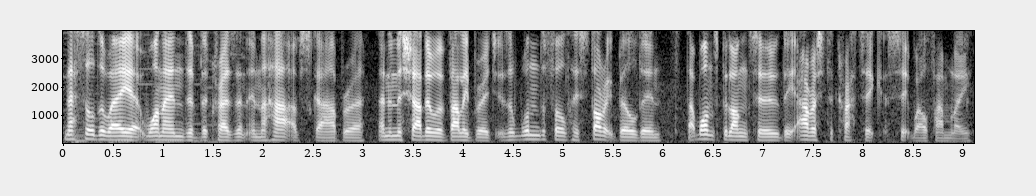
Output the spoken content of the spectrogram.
Nestled away at one end of the crescent in the heart of Scarborough and in the shadow of Valley Bridge is a wonderful historic building that once belonged to the aristocratic Sitwell family.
